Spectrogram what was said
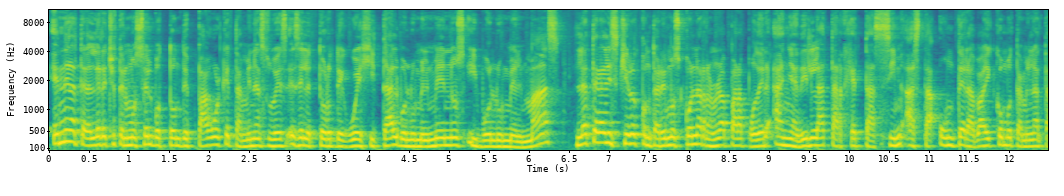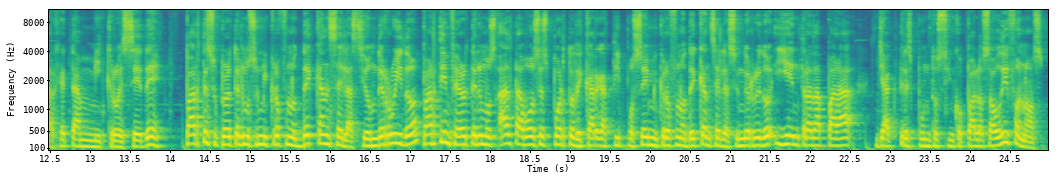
En el lateral derecho tenemos el botón de power que también a su vez es el lector de digital, volumen menos y volumen más. Lateral izquierdo contaremos con la ranura para poder añadir la tarjeta SIM hasta un terabyte como también la tarjeta micro SD. Parte superior tenemos un micrófono de cancelación de ruido. Parte inferior tenemos altavoces, puerto de carga tipo C, micrófono de cancelación de ruido y entrada para jack 3.5 para los audífonos.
